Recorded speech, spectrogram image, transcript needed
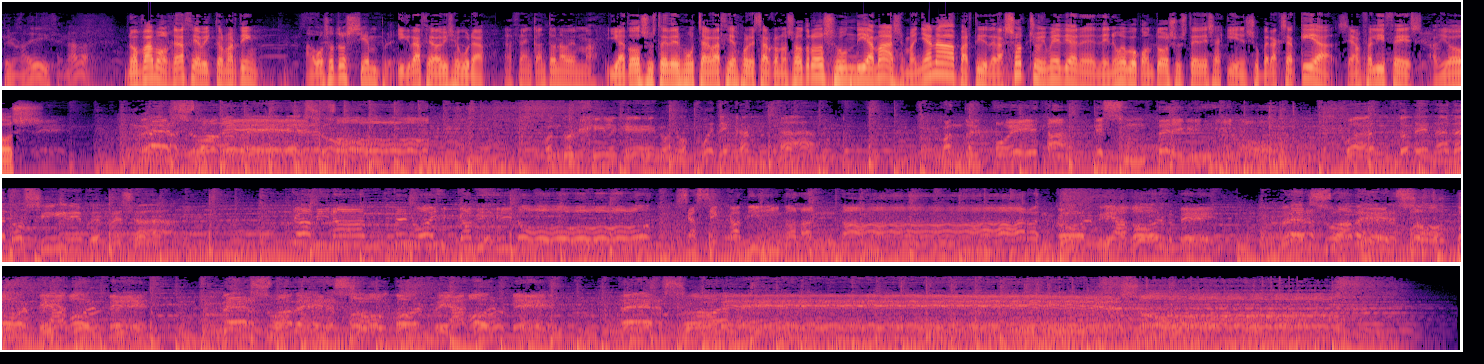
pero nadie dice nada. Nos vamos, gracias Víctor Martín A vosotros siempre. y gracias David Segura. Gracias, encantado una vez más. Y a todos ustedes, muchas gracias por estar con nosotros un día más. Mañana, a partir de las ocho y media, de nuevo con todos ustedes aquí en Superaxarquía. Sean felices. Adiós. Cantar, Cuando el poeta es un peregrino, cuando de nada nos sirve rezar, caminante no hay camino, se hace camino al andar. Golpe a golpe, verso a verso, golpe a golpe, verso a verso, golpe a golpe, verso a verso.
